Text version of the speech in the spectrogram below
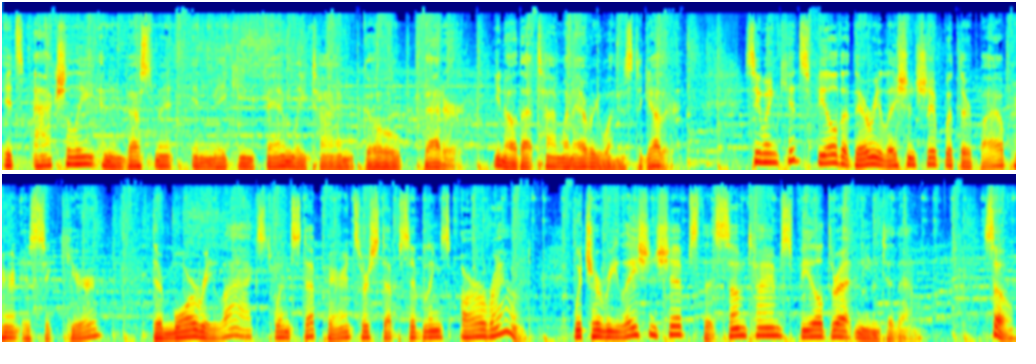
it's actually an investment in making family time go better. You know, that time when everyone is together. See, when kids feel that their relationship with their bio parent is secure, they're more relaxed when step parents or step siblings are around, which are relationships that sometimes feel threatening to them. So,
